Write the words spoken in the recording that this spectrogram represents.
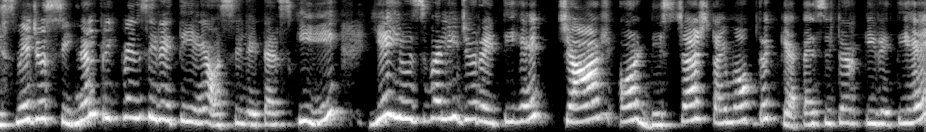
इसमें जो सिग्नल फ्रीक्वेंसी रहती है ऑसिलेटर्स की, ये यूजुअली जो रहती है चार्ज और discharge time of the capacitor की रहती है।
